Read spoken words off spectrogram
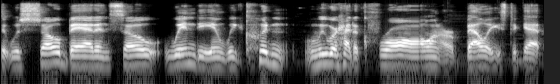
It was so bad and so windy, and we couldn't. We were had to crawl on our bellies to get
